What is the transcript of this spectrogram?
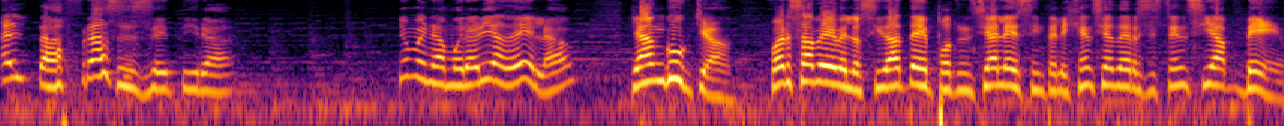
Alta frase se tira. Yo me enamoraría de él, ¿ah? ¿eh? Fuerza B, velocidad de potenciales, inteligencia de resistencia B.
